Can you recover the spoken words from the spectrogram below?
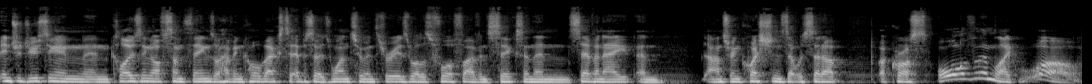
introducing and, and closing off some things, or having callbacks to episodes one, two, and three, as well as four, five, and six, and then seven, eight, and answering questions that were set up across all of them. Like whoa.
